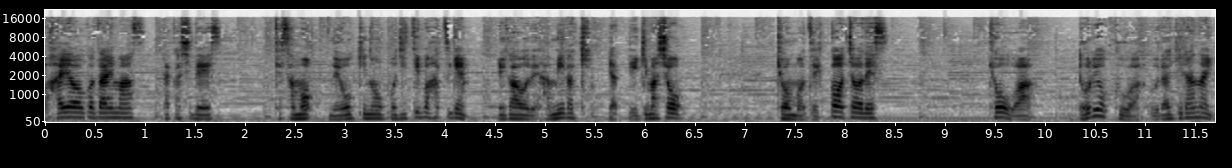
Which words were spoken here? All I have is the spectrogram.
おはようございます。たかしです。今朝も寝起きのポジティブ発言、笑顔で歯磨きやっていきましょう。今日も絶好調です。今日は、努力は裏切らない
